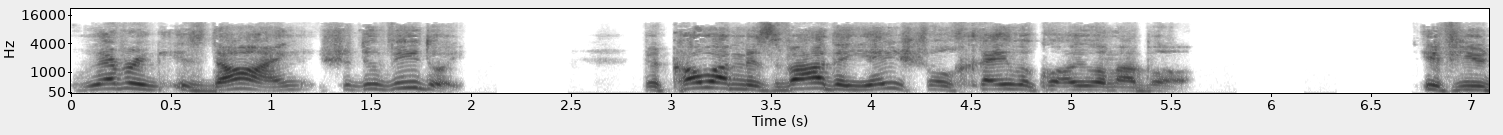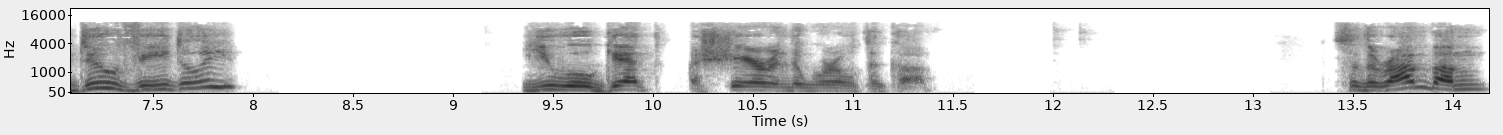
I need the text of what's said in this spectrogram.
whoever is dying should do vidui. If you do vidui, you will get a share in the world to come. So the Rambam,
